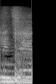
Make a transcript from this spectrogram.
can do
